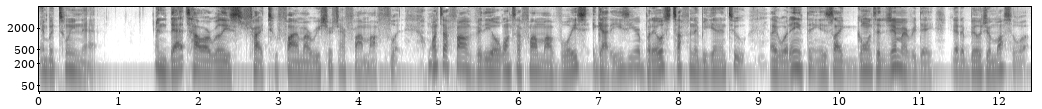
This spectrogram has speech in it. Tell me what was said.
in between that and that's how I really tried to find my research and find my foot. Once I found video, once I found my voice, it got easier, but it was tough in the beginning too. Like with anything, it's like going to the gym every day. You got to build your muscle up.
